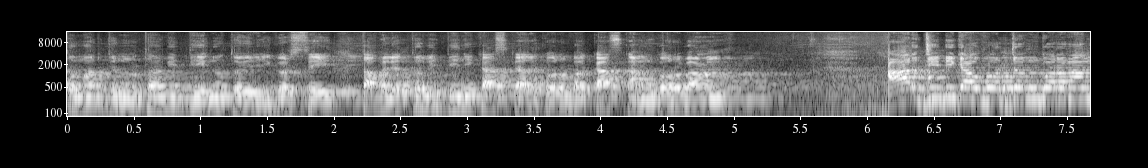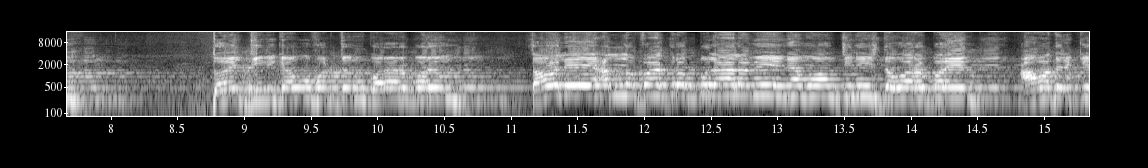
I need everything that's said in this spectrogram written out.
তোমার জন্য তো আমি দিনও তৈরি করছি। তাহলে তুমি দিনই কাজ কাজ করবা কাজ কাম করবা। আর জীবিকা উপার্জন করবাম তো জীবিকা উপার্জন করার পরেও তাহলে আল্লাহ পাক রব্বুল আলামিন এমন জিনিস দেওয়ার পরে আমাদেরকে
